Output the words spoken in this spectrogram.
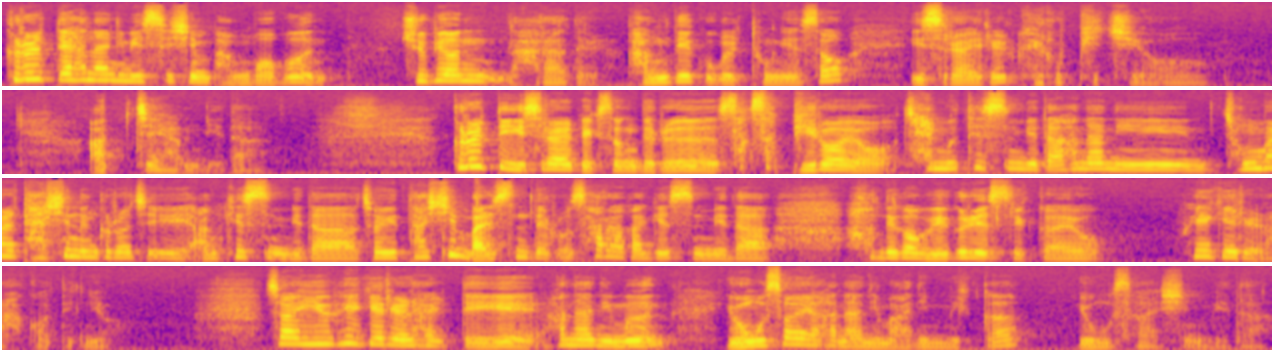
그럴 때 하나님이 쓰신 방법은 주변 나라들, 강대국을 통해서 이스라엘을 괴롭히지요. 압제합니다. 그럴 때 이스라엘 백성들은 싹싹 빌어요. 잘못했습니다. 하나님, 정말 다시는 그러지 않겠습니다. 저희 다시 말씀대로 살아가겠습니다. 아, 내가 왜 그랬을까요? 회개를 하거든요. 자, 이 회개를 할 때에 하나님은 용서의 하나님 아닙니까? 용서하십니다.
